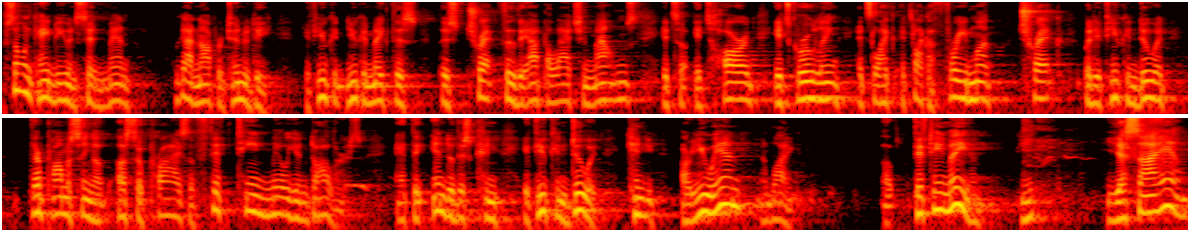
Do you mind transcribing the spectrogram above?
If someone came to you and said, Man, we got an opportunity. If you can, you can make this, this trek through the Appalachian Mountains, it's, a, it's hard, it's grueling, it's like, it's like a three month trek, but if you can do it, they're promising a, a prize of $15 million at the end of this. Can, if you can do it, can you, are you in? I'm like, uh, 15 million? Yes, I am.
